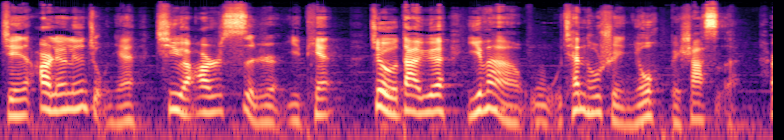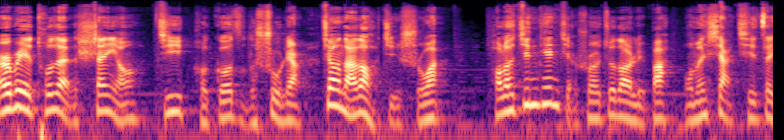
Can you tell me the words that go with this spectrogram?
仅2009年7月24日一天，就有大约一万五千头水牛被杀死，而被屠宰的山羊、鸡和鸽子的数量将达到几十万。好了，今天解说就到这里吧，我们下期再见。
